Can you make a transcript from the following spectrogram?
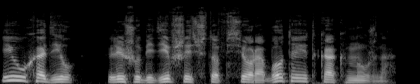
и уходил, лишь убедившись, что все работает как нужно.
